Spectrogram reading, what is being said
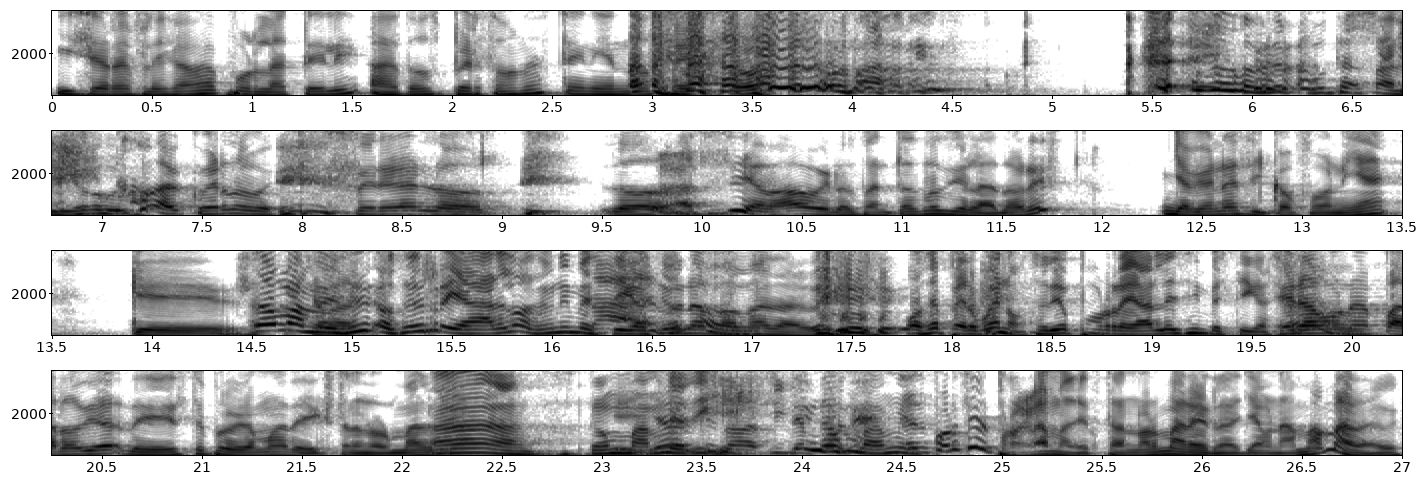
y se reflejaba por la tele a dos personas teniendo sexo. ¿Eso dónde puta salió, güey? no me acuerdo, güey. Pero eran los, los. Así se llamaba, güey, los fantasmas violadores. Y había una psicofonía que. No mames, escuchaba- ¿es- o sea, es real, o sea, una Ah, investigación. es una o- mamada, güey. O sea, pero bueno, se dio por real esa investigación. Era ¿o? una parodia de este programa de Extra Normal. güey. Ah, no mames, dije, no, sí, no por mames. de por si el programa de Extra Normal era ya una mamada, güey.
